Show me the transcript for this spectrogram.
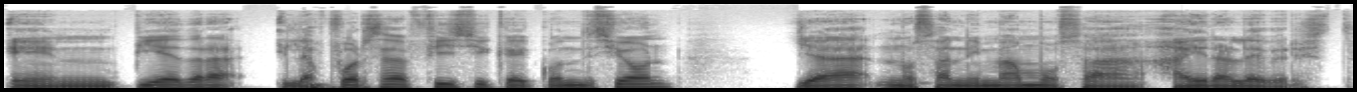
en piedra y la fuerza física y condición, ya nos animamos a, ir al Everest.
